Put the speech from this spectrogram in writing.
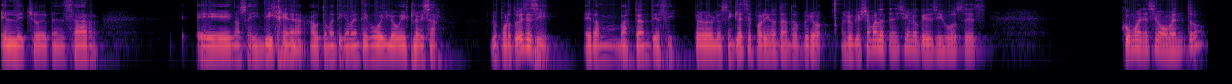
el hecho de pensar eh, no sé, indígena, automáticamente voy y lo voy a esclavizar. Los portugueses sí, eran bastante así, pero los ingleses por ahí no tanto. Pero lo que llama la atención, lo que decís vos, es cómo en ese momento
